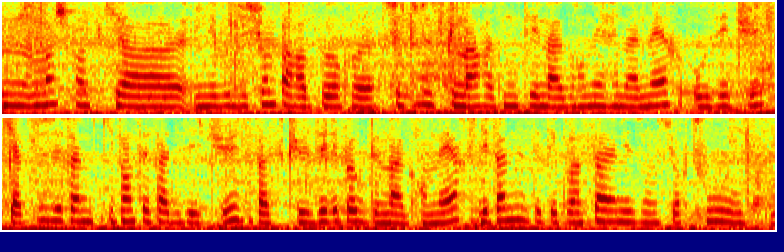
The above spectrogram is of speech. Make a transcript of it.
Moi, je pense qu'il y a une évolution par rapport, euh, surtout de ce que m'a raconté ma grand-mère et ma mère, aux études, qu'il y a plus de femmes qui pensaient faire des études, parce que dès l'époque de ma grand-mère, les femmes elles étaient coincées à la maison, surtout ici.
